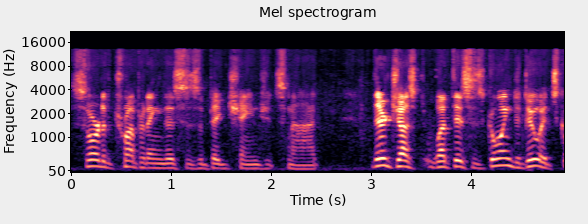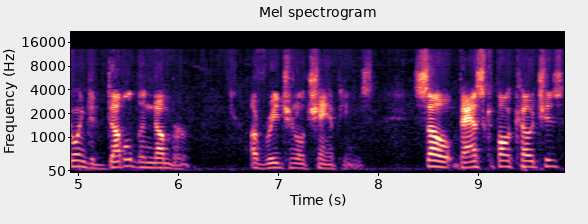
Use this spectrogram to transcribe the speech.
sort of trumpeting this is a big change. It's not. They're just what this is going to do. It's going to double the number of regional champions. So basketball coaches,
